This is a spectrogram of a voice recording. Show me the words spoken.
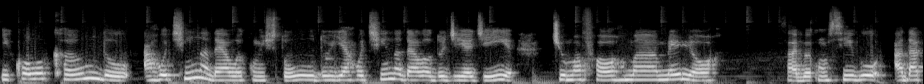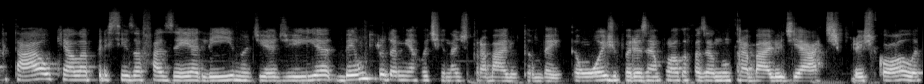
ir colocando a rotina dela com estudo e a rotina dela do dia a dia de uma forma melhor sabe? Eu consigo adaptar o que ela precisa fazer ali no dia a dia dentro da minha rotina de trabalho também. Então, hoje, por exemplo, ela está fazendo um trabalho de arte para a escola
